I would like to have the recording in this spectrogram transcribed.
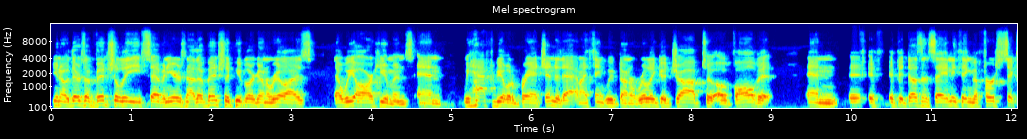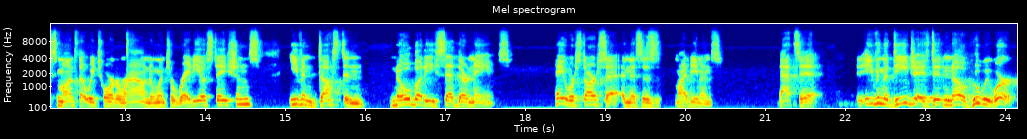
you know, there's eventually seven years now, that eventually people are going to realize that we are humans and we have to be able to branch into that. And I think we've done a really good job to evolve it And if, if, if it doesn't say anything, the first six months that we toured around and went to radio stations, even Dustin, nobody said their names. Hey, we're Starset, and this is My Demons. That's it. Even the DJs didn't know who we were.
